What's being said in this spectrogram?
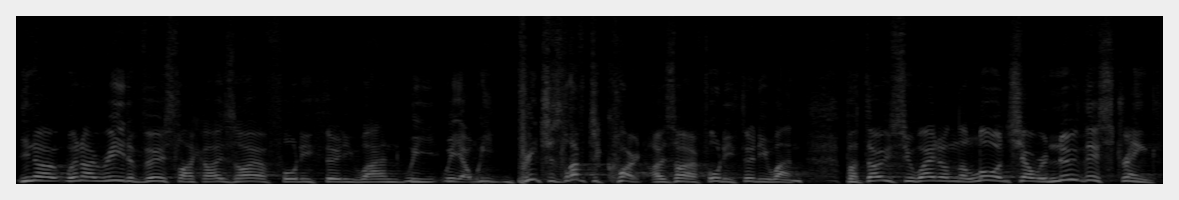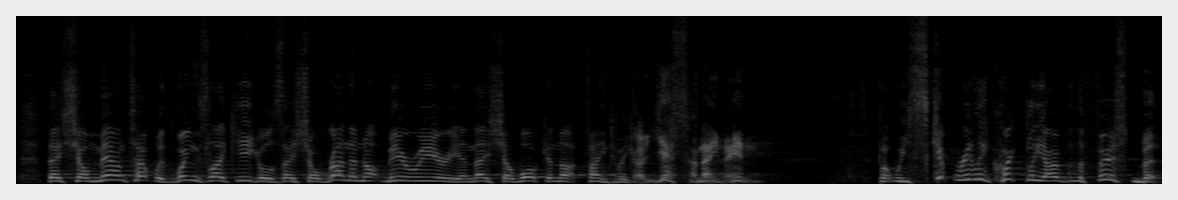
you know, when I read a verse like Isaiah 40, 31, we, we, we preachers love to quote Isaiah 40, 31. But those who wait on the Lord shall renew their strength. They shall mount up with wings like eagles. They shall run and not be weary, and they shall walk and not faint. And we go, yes and amen. But we skip really quickly over the first bit.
